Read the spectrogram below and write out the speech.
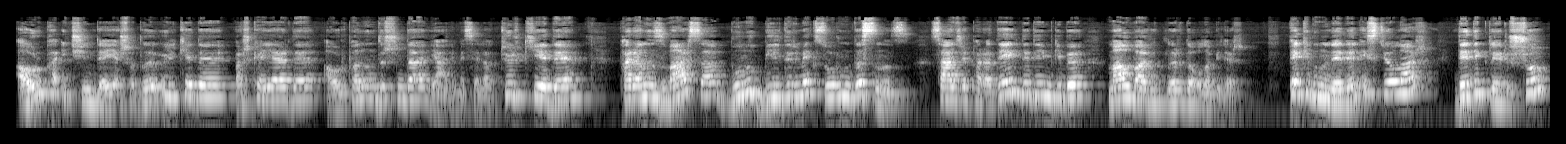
Avrupa içinde yaşadığı ülkede, başka yerde, Avrupa'nın dışında yani mesela Türkiye'de paranız varsa bunu bildirmek zorundasınız. Sadece para değil dediğim gibi mal varlıkları da olabilir. Peki bunu neden istiyorlar? Dedikleri şu,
